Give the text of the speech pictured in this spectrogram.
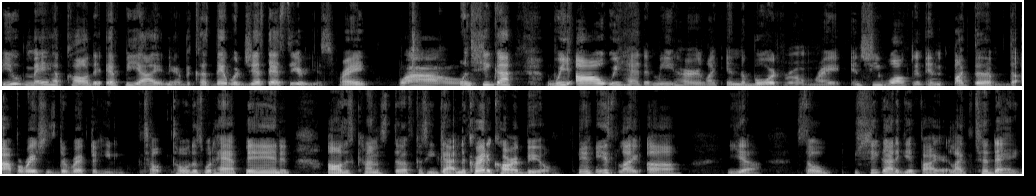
you may have called the FBI in there because they were just that serious, right? Wow. When she got, we all we had to meet her like in the boardroom, right? And she walked in, and like the the operations director, he t- told us what happened and all this kind of stuff because he got in the credit card bill, and he's like, uh, yeah. So she got to get fired like today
